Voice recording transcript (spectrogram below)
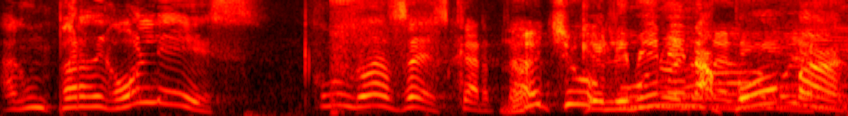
haga un par de goles. ¿Cómo lo vas a descartar? Nacho, Que eliminen a. Pumas.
